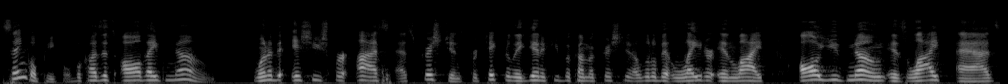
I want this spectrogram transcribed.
single people because it's all they've known. One of the issues for us as Christians, particularly again if you become a Christian a little bit later in life, all you've known is life as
